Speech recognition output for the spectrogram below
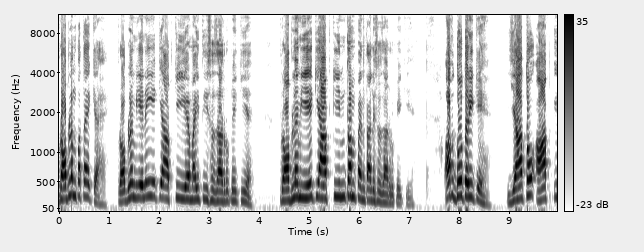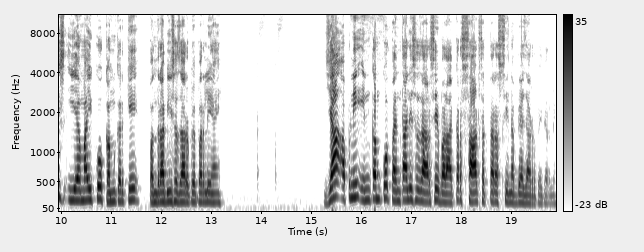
problem पता है क्या है? प्रॉब्लम ये नहीं है कि आपकी ई एम आई तीस हज़ार रुपये की है। प्रॉब्लम ये है कि आपकी इनकम पैंतालीस हज़ार रुपये की है। अब दो तरीके हैं। या तो आप इस ई एम आई को कम करके पंद्रह बीस हज़ार रुपये पर ले आए, या अपनी इनकम को पैंतालीस हज़ार से बढ़ाकर साठ, सत्तर, अस्सी, नब्बे हज़ार रुपये कर लें।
